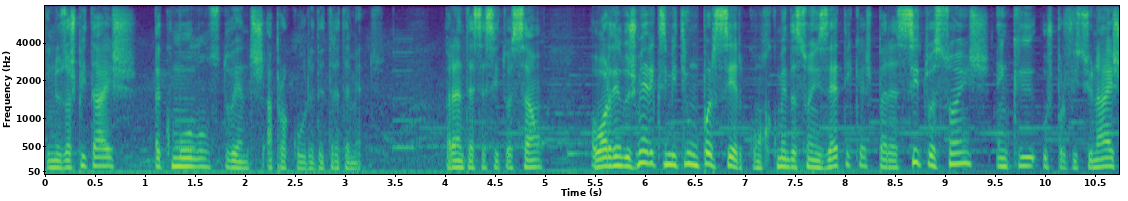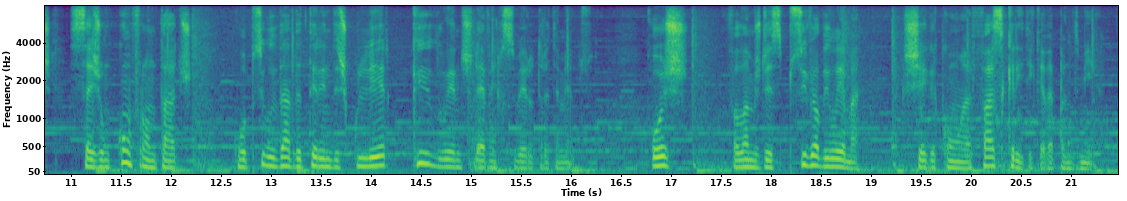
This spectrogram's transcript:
e nos hospitais acumulam-se doentes à procura de tratamento. Perante essa situação, a Ordem dos Médicos emitiu um parecer com recomendações éticas para situações em que os profissionais sejam confrontados com a possibilidade de terem de escolher que doentes devem receber o tratamento. Hoje falamos desse possível dilema que chega com a fase crítica da pandemia.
